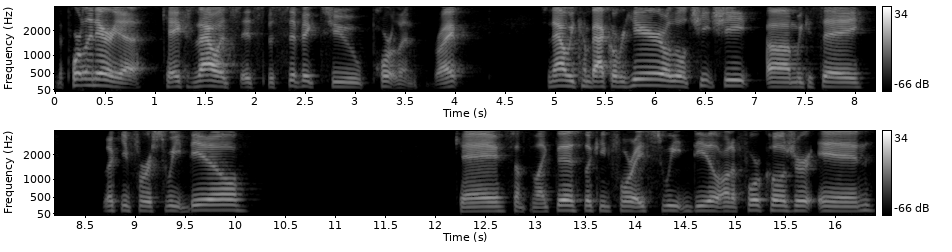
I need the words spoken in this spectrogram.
The Portland area okay because now it's it's specific to Portland right so now we come back over here a little cheat sheet. Um, we could say looking for a sweet deal. Okay something like this looking for a sweet deal on a foreclosure in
